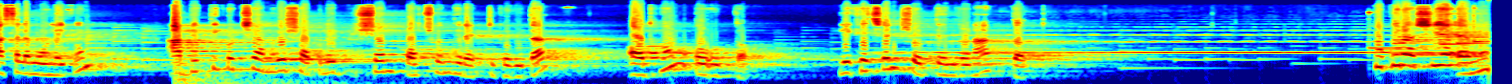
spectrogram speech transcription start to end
আসসালামু আলাইকুম। আবৃত্তি করছে আমাদের সকলের ভীষণ পছন্দের একটি কবিতা, অধম ও উত্তম। লিখেছেন সত্যেন্দ্রনাথ দত্ত। কুকুর আসিয়া এমন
